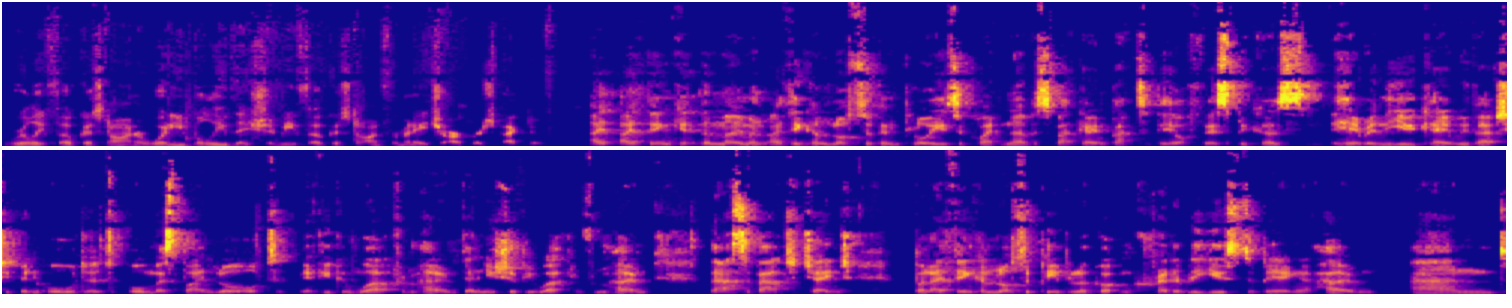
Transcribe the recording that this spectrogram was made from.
really focused on, or what do you believe they should be focused on from an HR perspective? I, I, think at the moment, I think a lot of employees are quite nervous about going back to the office because here in the UK, we've actually been ordered almost by law to if you can work from home, then you should be working from home. That's about to change. But I think a lot of people have got incredibly used to being at home and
